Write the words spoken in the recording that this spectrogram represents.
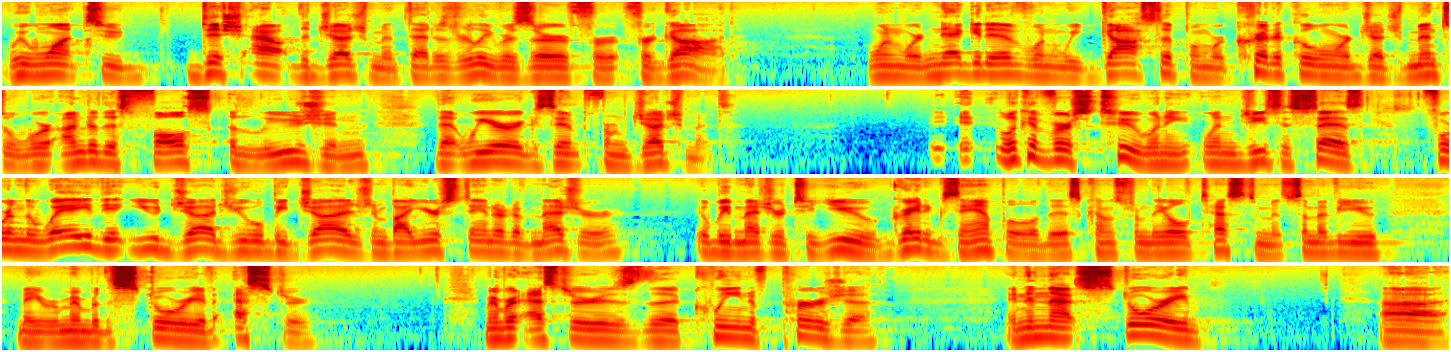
We want to dish out the judgment that is really reserved for, for God. When we're negative, when we gossip, when we're critical, when we're judgmental, we're under this false illusion that we are exempt from judgment. Look at verse 2 when, he, when Jesus says, For in the way that you judge, you will be judged, and by your standard of measure, it will be measured to you. A great example of this comes from the Old Testament. Some of you may remember the story of Esther. Remember, Esther is the queen of Persia. And in that story, uh,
